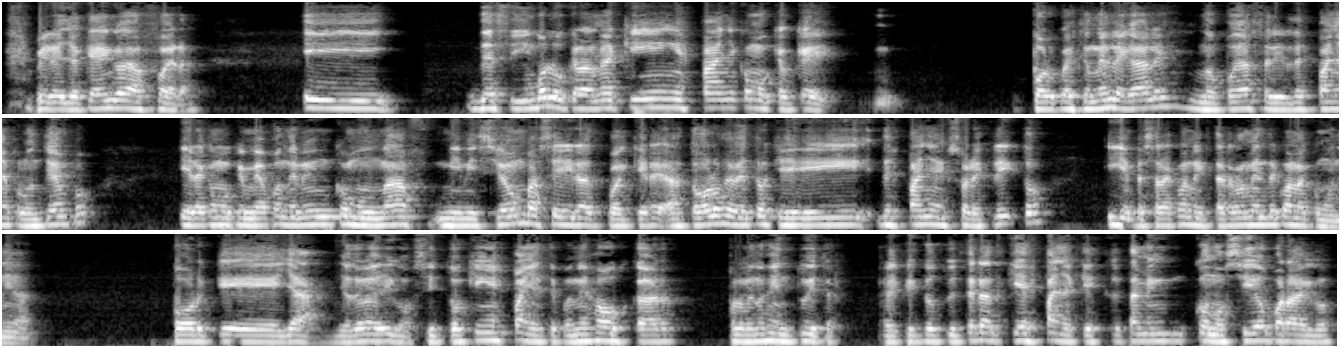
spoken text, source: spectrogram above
Mira, yo que vengo de afuera. Y decidí involucrarme aquí en España como que, ok, por cuestiones legales no puedo salir de España por un tiempo. Y era como que me iba a poner en como una, mi misión va a ser ir a cualquier, a todos los eventos hay de España sobre cripto y empezar a conectar realmente con la comunidad. Porque ya, yo te lo digo, si tú aquí en España te pones a buscar, por lo menos en Twitter, el cripto Twitter aquí en España, que es también conocido por algo,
